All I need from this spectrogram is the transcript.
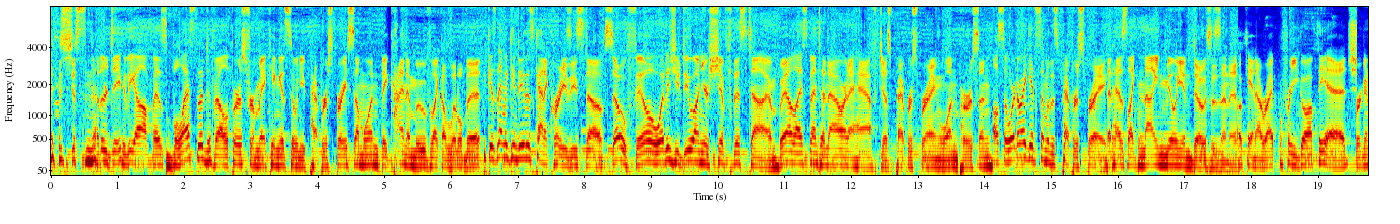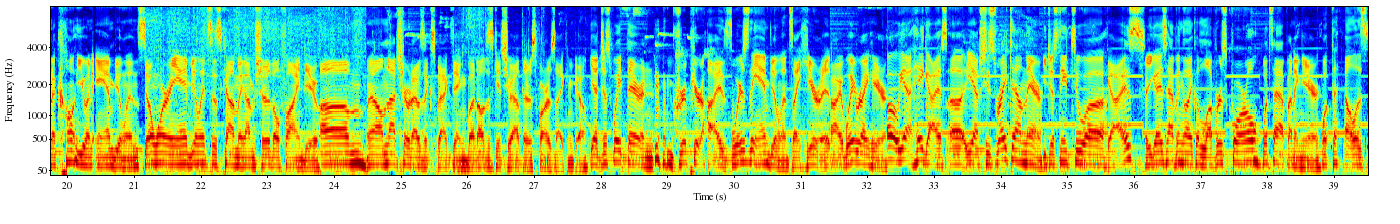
it's just another day to the office. Bless the developers for making it so when you pepper spray someone, they kind of move like a little bit because then we can do this kind of crazy stuff. So, Phil, what did you do on your shift this time? Well, I spent an hour and a half just pepper spraying one person. Also, where do I get some of this pepper spray that has like 9 million doses in it? Okay, now right before you go off the edge, we're gonna call you an ambulance. Don't worry, ambulance is coming. I'm sure they'll find you. Um, well, I'm not sure what I was expecting, but I'll just get you out there as far as I can go. Yeah, just wait there and grip your eyes. Where's the ambulance? I hear it. All right, wait right here. Oh, yeah, hey guys. Uh, yeah, she's right down there. You just need to, uh, guys? Are you guys having like a lover's quarrel? What's happening here? What the hell is,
